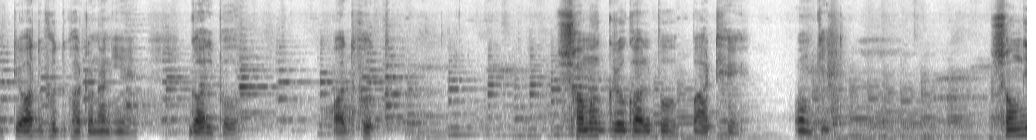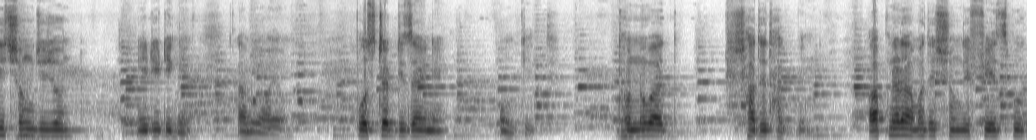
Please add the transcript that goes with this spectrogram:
একটি অদ্ভুত ঘটনা নিয়ে গল্প। অদ্ভুত। সমগ্র গল্প পাঠে অঙ্কিত। সংগীত সংযোজন, এডিটিংয়ে আমি অয়ন। পোস্টার ডিজাইনে অঙ্কিত। ধন্যবাদ, সাথে থাকবেন। আপনারা আমাদের সঙ্গে ফেসবুক,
